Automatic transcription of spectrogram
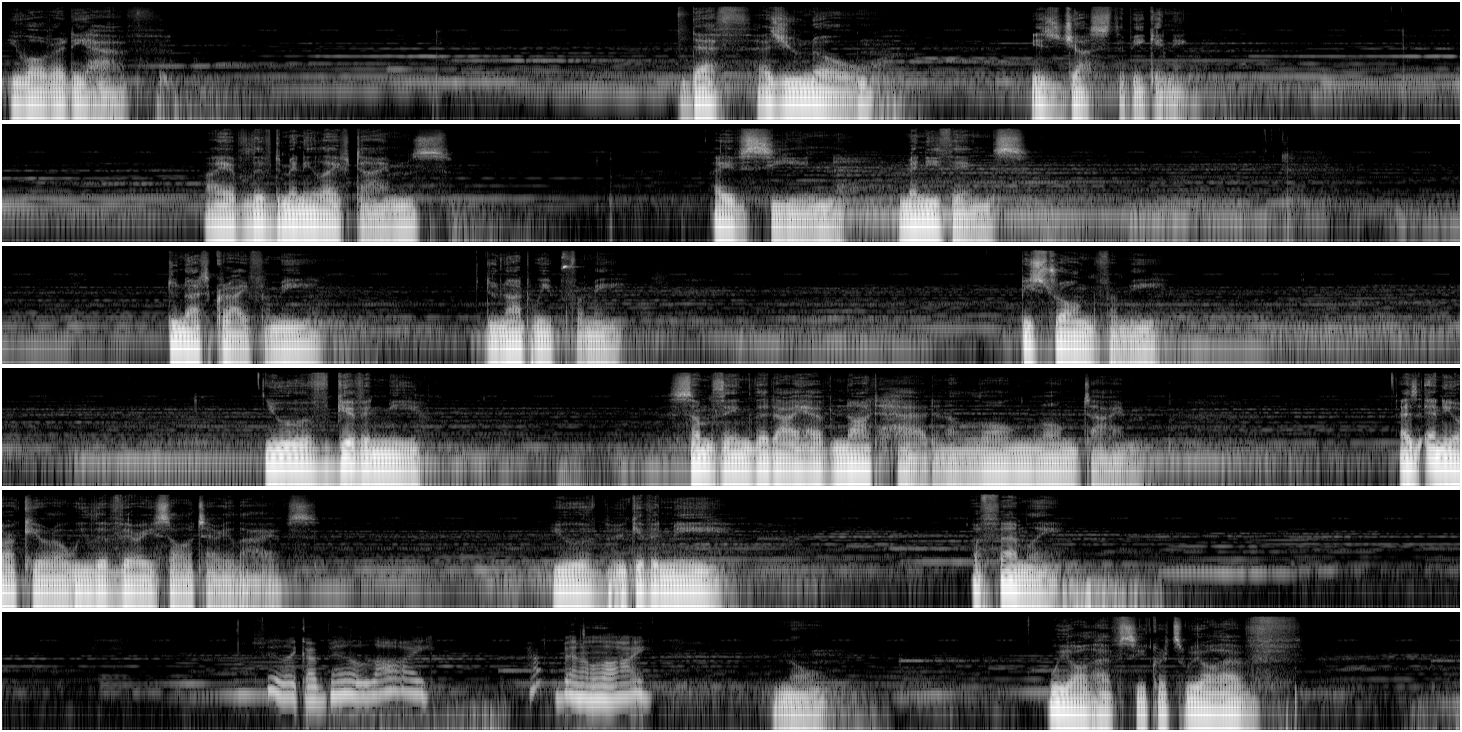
you already have. Death, as you know, is just the beginning. I have lived many lifetimes. I have seen many things. Do not cry for me. Do not weep for me. Be strong for me. You have given me something that I have not had in a long, long time. As any Arkiro, we live very solitary lives. You have given me a family. I feel like I've been a lie. I've been a lie. No, We all have secrets. We all have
